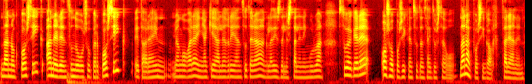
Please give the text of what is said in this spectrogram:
danok posik, han ere entzun dugu superposik, eta orain joango gara Iñaki Alegria entzutera Gladys del Estalen inguruan. Zuek ere oso posik entzuten zaituztegu. Danak posik gaur, zareanen.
